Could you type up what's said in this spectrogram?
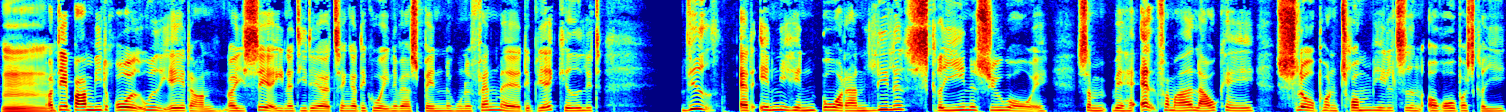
Mm. Og det er bare mit råd ud i æderen, når I ser en af de der, og tænker, det kunne egentlig være spændende. Hun er fandme, det bliver ikke kedeligt. Vid, at inde i hende bor der en lille, skrigende syvårig, som vil have alt for meget lavkage, slå på en tromme hele tiden og råbe og skrige.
